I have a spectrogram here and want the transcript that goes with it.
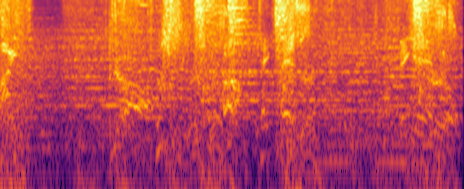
Fight! Take this! Begin!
